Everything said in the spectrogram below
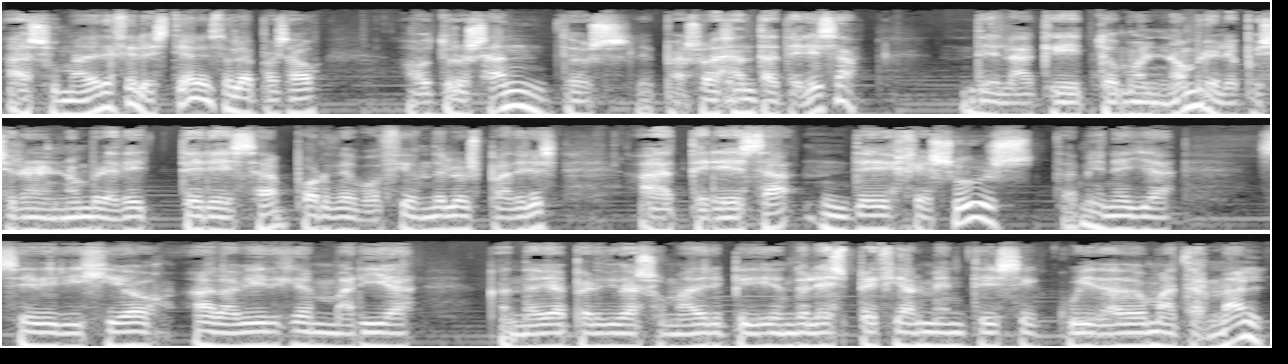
a su madre celestial. Esto le ha pasado a otros santos. Le pasó a Santa Teresa, de la que tomó el nombre. Le pusieron el nombre de Teresa por devoción de los padres a Teresa de Jesús. También ella se dirigió a la Virgen María cuando había perdido a su madre pidiéndole especialmente ese cuidado maternal.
